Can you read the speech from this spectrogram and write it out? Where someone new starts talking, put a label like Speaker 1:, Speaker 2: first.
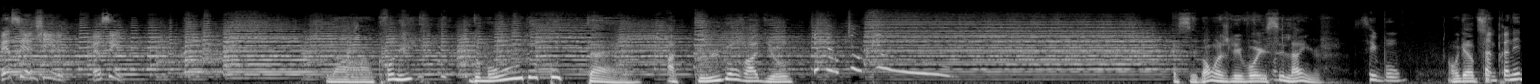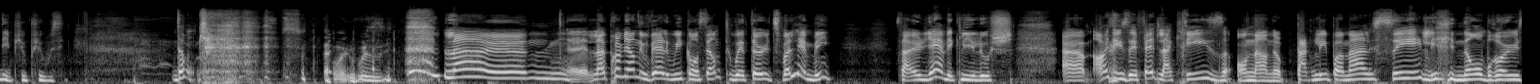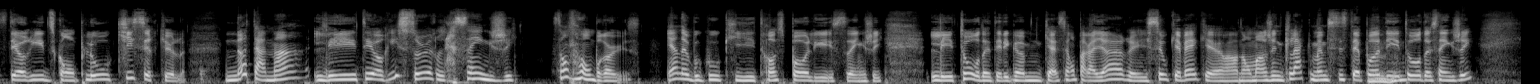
Speaker 1: Merci, Achille. Merci.
Speaker 2: La chronique de Maud Boutin à Cube Radio. Eh, c'est bon, hein, je les vois ici live.
Speaker 1: C'est beau.
Speaker 2: On regarde
Speaker 1: Ça
Speaker 2: ça.
Speaker 1: me prenait des piou-piou aussi. Donc,
Speaker 2: Ah ouais, vas-y.
Speaker 1: la, euh, la première nouvelle, oui, concerne Twitter. Tu vas l'aimer. Ça a un lien avec les louches. Euh, un des effets de la crise, on en a parlé pas mal, c'est les nombreuses théories du complot qui circulent. Notamment les théories sur la 5G. sont nombreuses. Il y en a beaucoup qui trossent pas les 5G. Les tours de télécommunications, par ailleurs, ici au Québec, euh, en ont mangé une claque, même si c'était pas des tours de 5G.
